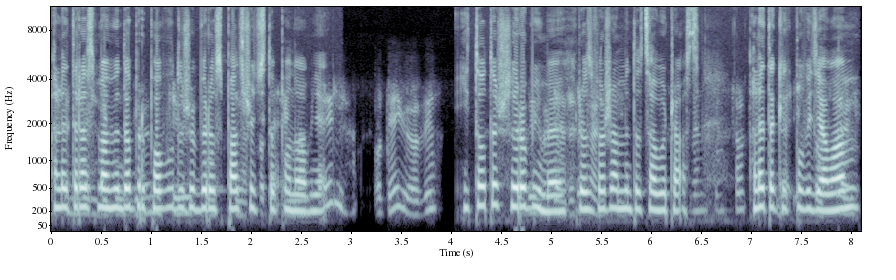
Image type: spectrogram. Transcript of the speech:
Ale teraz mamy dobry powód, żeby rozpatrzyć to ponownie. I to też robimy, rozważamy to cały czas. Ale tak jak powiedziałam,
